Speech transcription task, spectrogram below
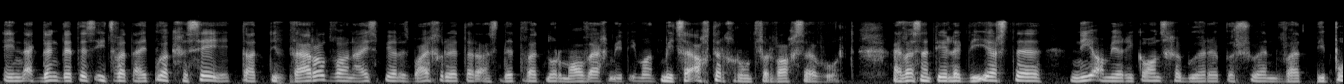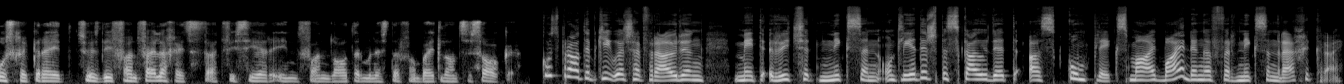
en ek dink dit is iets wat hy ook gesê het dat die wêreld waarin hy speel is baie groter as dit wat normaalweg met iemand met sy agtergrond verwag sou word. Hy was natuurlik die eerste nie Amerikaans gebore persoon wat die pos gekry het soos die van veiligheidsadviseur en van later minister van buitelandse sake. Kom ons praat 'n bietjie oor sy verhouding met Richard Nixon. Ontleeders beskou dit as kompleks, maar hy het baie dinge vir Nixon reg gekry.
